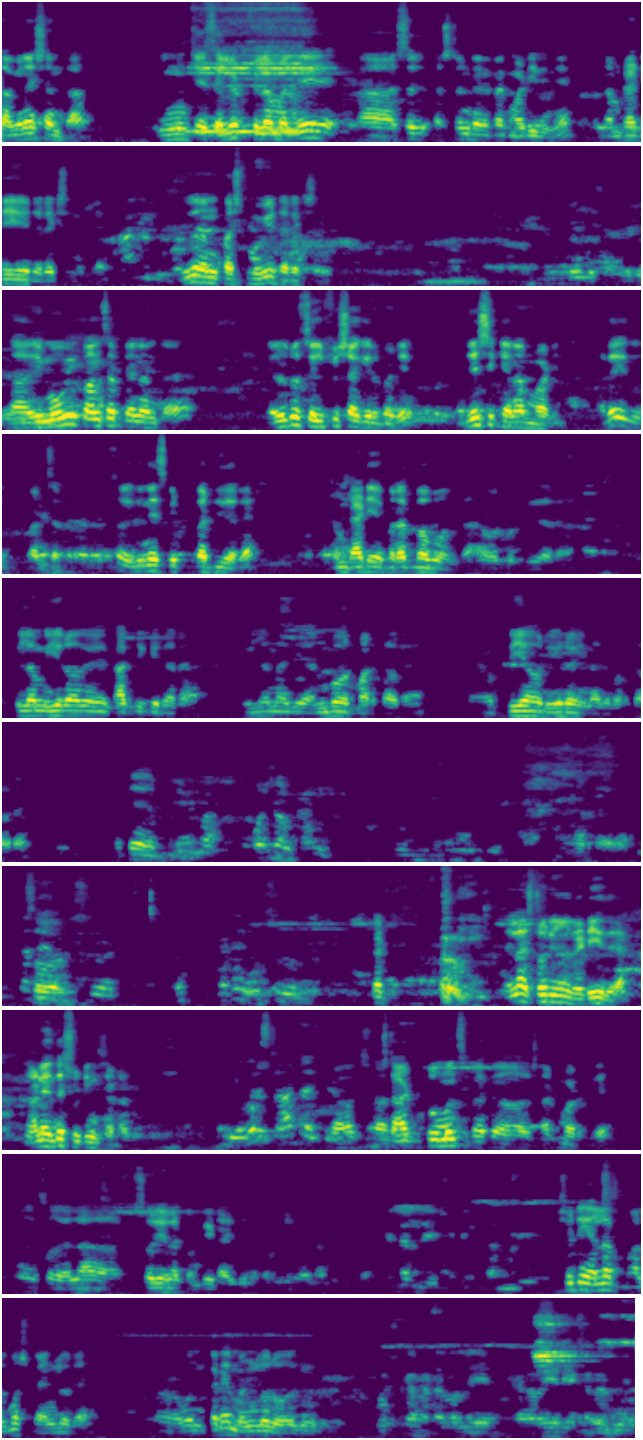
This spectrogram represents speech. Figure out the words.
ಹೆಸರು ಅವಿನಾಶ್ ಅಂತ. ಈ ಮುಂಚೆ ಸೆಲ್ಯೂಟ್ ಫಿಲಮಲ್ಲಿ ಅಸಿಸ್ಟೆಂಟ್ ಡೈರೆಕ್ಟರ್ ಮಾಡಿದ್ದೀನಿ ನಮ್ಮ ಡ್ಯಾಡಿ ಡೈರೆಕ್ಷನಲ್ಲಿ ಇದು ನನ್ನ ಫಸ್ಟ್ ಮೂವಿ ಡೈರೆಕ್ಷನ್ ಈ ಮೂವಿ ಕಾನ್ಸೆಪ್ಟ್ ಏನಂದ್ರೆ ಎಲ್ಲರೂ ಸೆಲ್ಫಿಶ್ ಆಗಿರಬೇಡಿ ದೇಶಕ್ಕೆ ಏನಾದ್ರು ಮಾಡಿ. ಅದೇ ಇದು ಕಾನ್ಸೆಪ್ಟ್ ಸೊ ಇದನ್ನೇ ಸ್ಕ್ರಿಪ್ಟ್ ಬರ್ದಿದ್ದಾರೆ. ನಮ್ಮ ಡ್ಯಾಡಿ ಭರತ್ ಬಾಬು ಅಂತ ಅವ್ರು ಬರ್ದಿದ್ದಾರೆ. ಫಿಲಮ್ ಹೀರೋ ಕಾರ್ತಿಕ್ ಇದ್ದಾರೆ. ವಿಲನ್ ಆಗಿ ಅನುಭವ್ ಅವ್ರು ಮಾಡ್ತಾವ್ರೆ. ಪ್ರಿಯಾ ಅವ್ರ ಹೀರೋಯಿನ್ ಆಗಿ ಬರ್ತಾವ್ರೆ ಮತ್ತೆ ಸೊ ಎಲ್ಲ ಸ್ಟೋರಿ ರೆಡಿ ಇದೆ. ನಾಳೆಯಿಂದ ಶೂಟಿಂಗ್ ಸ್ಟಾರ್ಟ್ ಆಗುತ್ತೆ. Start two months back start ಮಾಡಿದ್ವಿ. ಸೊ ಎಲ್ಲ ಸ್ಟೋರಿ ಎಲ್ಲ ಕಂಪ್ಲೀಟ್ ಆಯಿತು. ಎಲ್ಲ ಶೂಟಿಂಗ್ ಎಲ್ಲ ಆಲ್ಮೋಸ್ಟ್ ಬ್ಯಾಂಗ್ಳೂರೇ ಒಂದು ಕಡೆ ಮಂಗ್ಳೂರು ಹೋಗಿ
